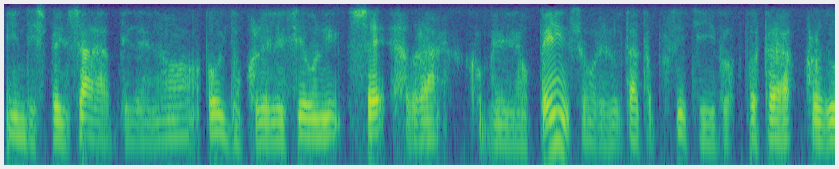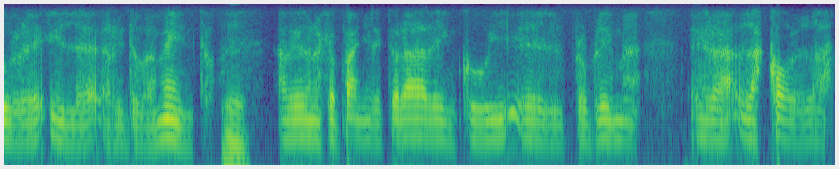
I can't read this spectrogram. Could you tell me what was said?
indispensabile, no? poi dopo le elezioni se avrà come io penso un risultato positivo potrà produrre il ridovamento. Mm aveva una campagna elettorale in cui eh, il problema era la colla,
